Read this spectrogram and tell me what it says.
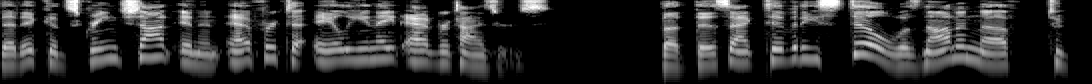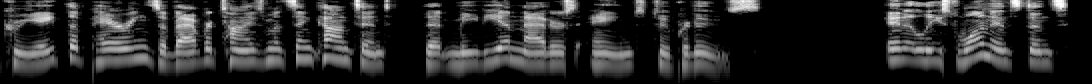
that it could screenshot in an effort to alienate advertisers. But this activity still was not enough to create the pairings of advertisements and content that Media Matters aimed to produce. In at least one instance,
